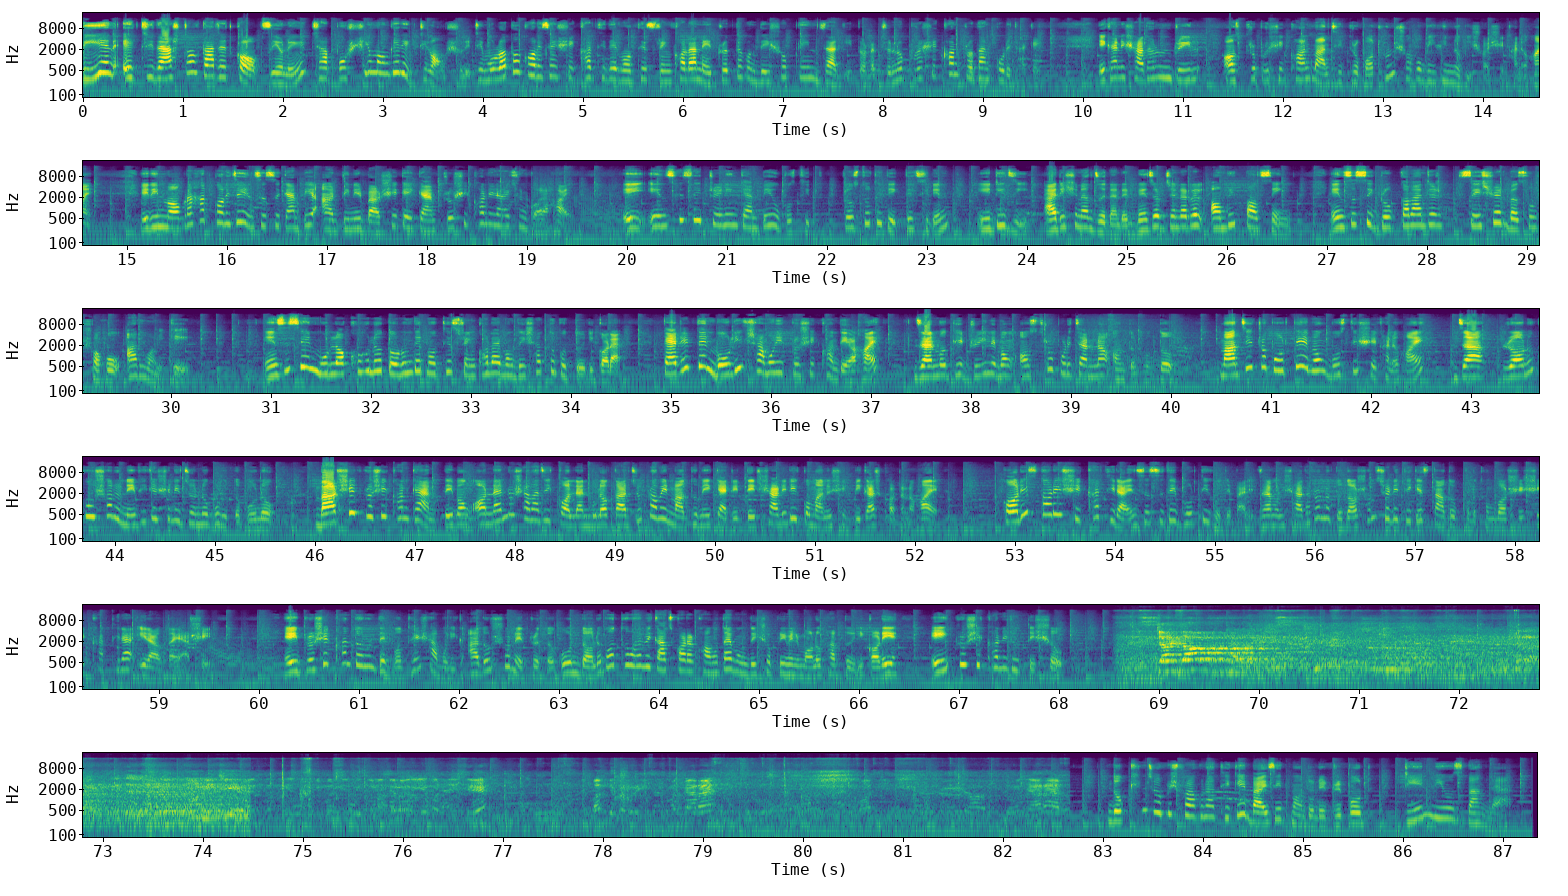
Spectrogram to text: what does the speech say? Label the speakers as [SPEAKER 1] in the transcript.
[SPEAKER 1] BN একটি national cadet corps unit যা পশ্চিমবঙ্গের একটি অংশ। এটি মূলত কলেজের শিক্ষার্থীদের মধ্যে শৃঙ্খলা, নেতৃত্ব এবং দেশপ্রেম জাগিয়ে তোলার জন্য প্রশিক্ষণ প্রদান করে থাকে। এখানে সাধারণ ড্রিল, অস্ত্র প্রশিক্ষণ, মানচিত্র গঠন সহ বিভিন্ন বিষয় শেখানো হয়। এদিন মগরাহাট কলেজে এনসিসি ক্যাম্পে আট দিনের বার্ষিক এই ক্যাম্প প্রশিক্ষণের আয়োজন করা হয়। এই এনসিসি ট্রেনিং ক্যাম্পে উপস্থিত। প্রস্তুতি দেখতে ছিলেন ADG additional general major general Amrit Pal Singh NCC group commander শেষের বাসুর সহ আরও অনেকে। এনসিসি এর মূল লক্ষ্য হল তরুণদের মধ্যে শৃঙ্খলা এবং দেশাত্মবোধ তৈরি করা। ক্যাডেটদের মৌলিক সামরিক প্রশিক্ষণ দেওয়া হয়, যার মধ্যে ড্রিল এবং অস্ত্র পরিচালনা অন্তর্ভুক্ত। মানচিত্র পড়তে এবং বুঝতে শেখানো হয়, যা রণকৌশল ও নেভিগেশনের জন্য গুরুত্বপূর্ণ। বার্ষিক প্রশিক্ষণ ক্যাম্প এবং অন্যান্য সামাজিক কল্যাণমূলক কার্যক্রমের মাধ্যমে ক্যাডেটদের শারীরিক ও মানসিক বিকাশ ঘটানো হয়। কলেজ স্তরের শিক্ষার্থীরা এনসিসিতে ভর্তি হতে পারে, যেমন সাধারণত দশম শ্রেণি থেকে স্নাতক প্রথম বর্ষের শিক্ষার্থীরা এর আওতায় আসে। এই প্রশিক্ষণ তরুণদের মধ্যে সামরিক আদর্শ, নেতৃত্ব, গুণ, দলবদ্ধভাবে কাজ করার ক্ষমতা এবং দেশপ্রেমের মনোভাব তৈরি করে, এই প্রশিক্ষণের উদ্দেশ্য। দক্ষিণ চব্বিশ পরগনা থেকে বাইজিৎ মন্ডলের রিপোর্ট ডিএন নিউজ বাংলা।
